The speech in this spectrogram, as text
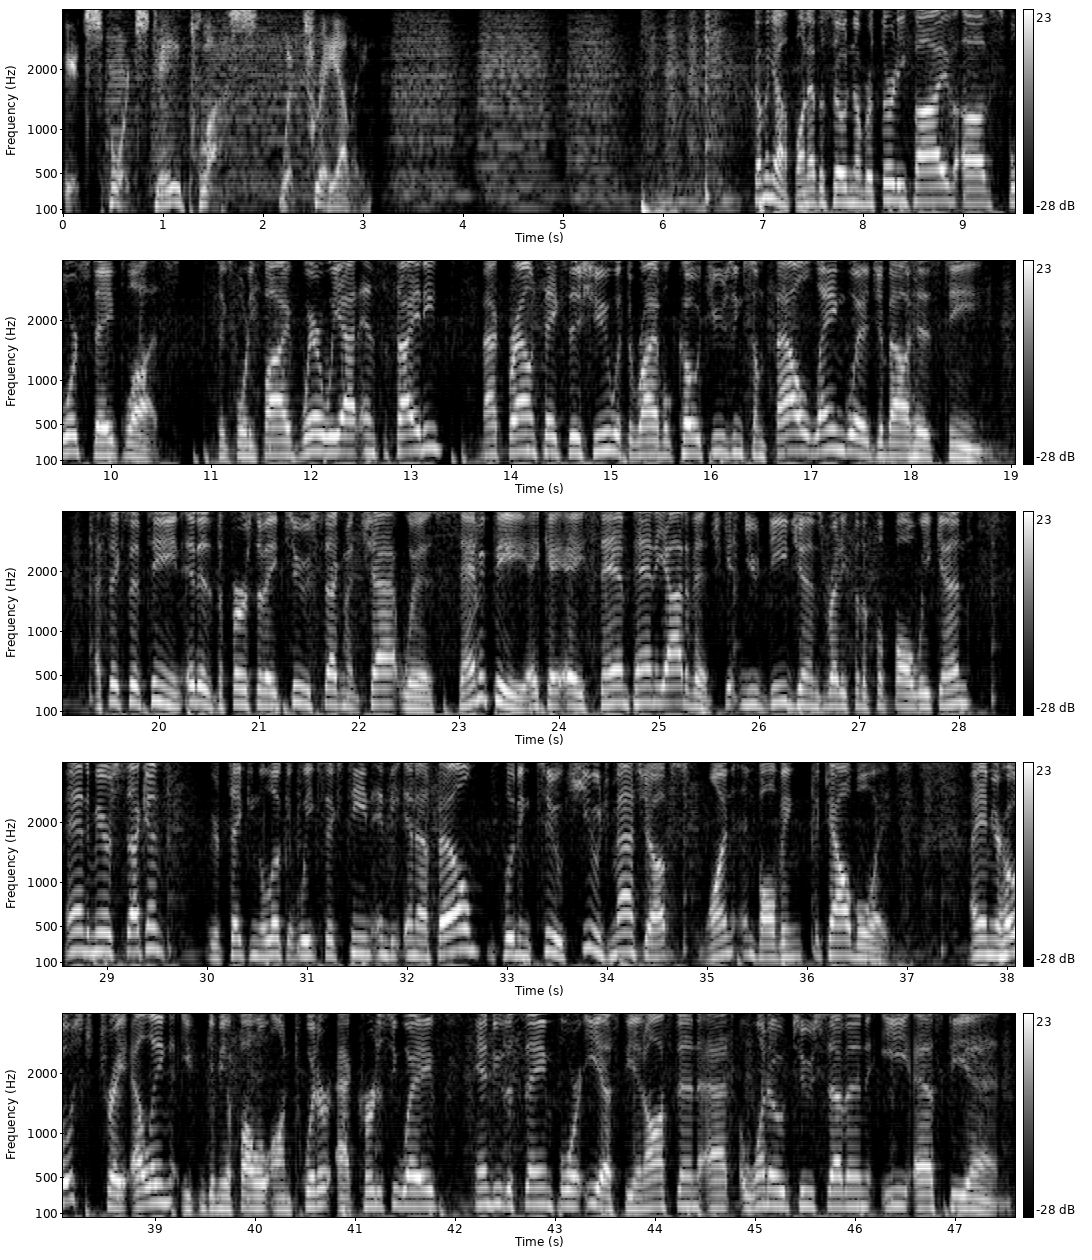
It's Sports Day Plus with Trey Elling. Coming up on episode number 35 of Sports Day Plus. 645, where we at in society? Mack Brown takes issue with the rival coach using some foul language about his team. At 6:15, it is the first of a two-segment chat with Sammy P, aka Sam Panayotovich, getting you DGens ready for the football weekend. And in mere seconds, we are taking a look at Week 16 in the NFL, including two huge matchups, one involving the Cowboys. I am your host, Trey Elling. You can give me a follow on Twitter at Courtesy Wave and do the same for ESPN Austin at 1027 ESPN.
